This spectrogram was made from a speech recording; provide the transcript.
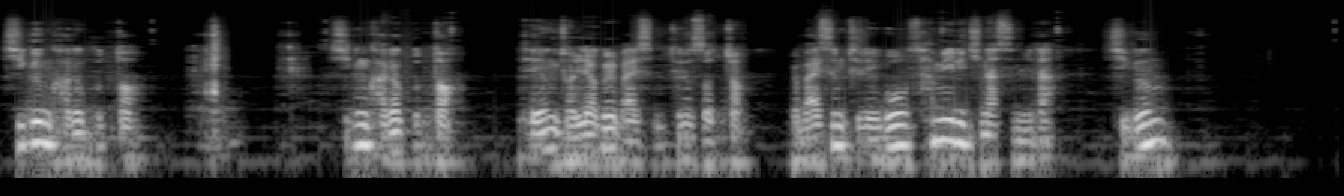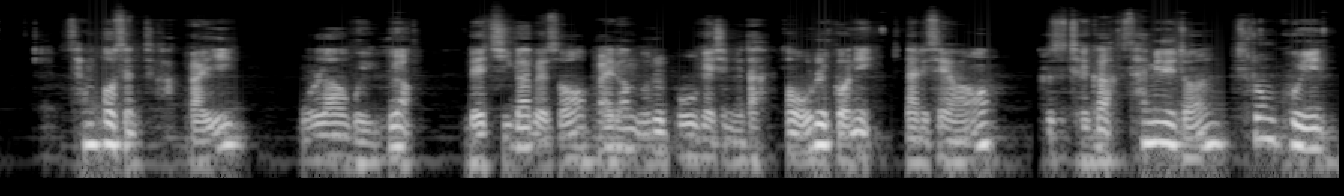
지금 가격부터 지금 가격부터 대응 전략을 말씀드렸었죠. 말씀드리고 3일이 지났습니다. 지금 3% 가까이 올라오고 있고요. 내 지갑에서 빨간불을 보고 계십니다. 더 오를 거니 기다리세요. 그래서 제가 3일 전 트론코인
